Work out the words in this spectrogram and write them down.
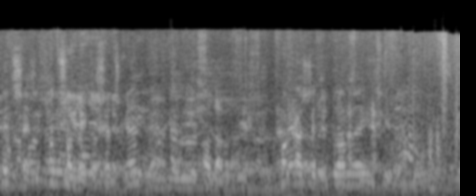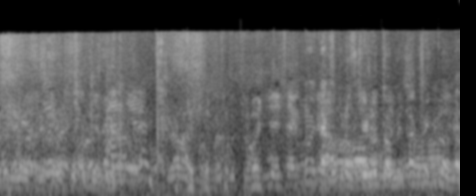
ty trzecie. Do przodu troszeczkę. O dobra. Pokaż te dyplomy. Tak sprawdźcie, no to mi tak wygląda.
